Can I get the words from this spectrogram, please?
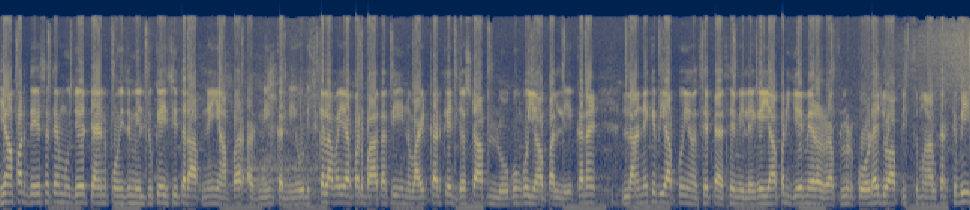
यहाँ पर देख सकते हैं, मुझे टेन कोइंस मिल चुके हैं। इसी तरह आपने यहाँ पर अर्निंग करनी है। और इसके अलावा यहाँ पर बात आती है इन्वाइट करके। जस्ट आप लोगों को यहाँ पर लेकर आए। लाने के भी आपको यहाँ से पैसे मिलेंगे। यहाँ पर ये मेरा रेफरल कोड है, जो आप इस्तेमाल करके भी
